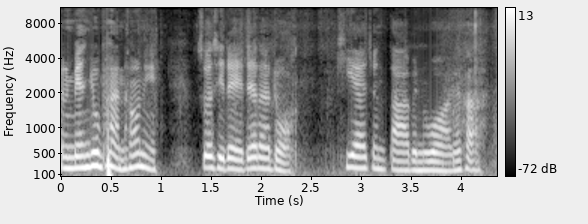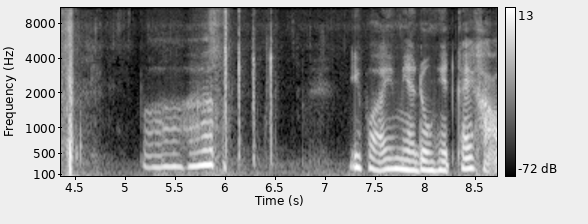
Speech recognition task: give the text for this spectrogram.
คันเบียนอยู่ผ่านเท่านี่ส่วนสีแดงได้ละดอกเคลียจนตาเป็นวอเลยค่ะป๊าดอีพอไอเมียดงเห็ดไข่ขาว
